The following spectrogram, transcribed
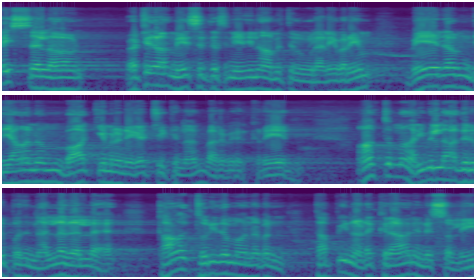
பிரைஸ் ரட்சகராம் இயேசு கிறிஸ்தின் நாமத்தில் உங்கள் அனைவரையும் வேதம் தியானம் பாக்கியம் என்ற நிகழ்ச்சிக்கு நான் வரவேற்கிறேன். ஆத்மா அறிவில்லாதிருப்பது நல்லதல்ல. கால் துரிதமானவன் தப்பி நடக்கிறான் என்று சொல்லி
